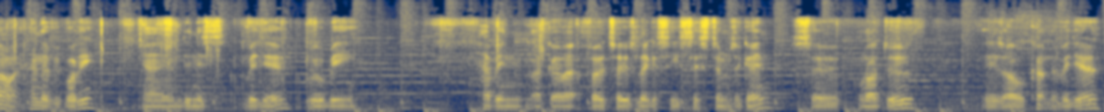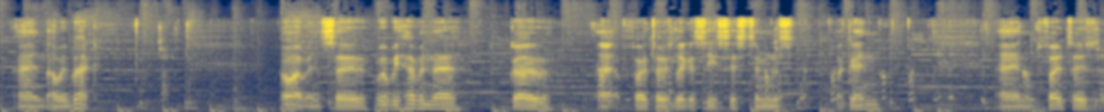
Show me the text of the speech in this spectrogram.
Alright, hello everybody, and in this video we'll be having a go at Photos Legacy Systems again. So what I'll do is I'll cut the video and I'll be back. Alright then, so we'll be having a go at Photos Legacy Systems again, and Photos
